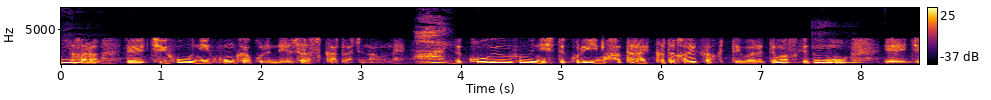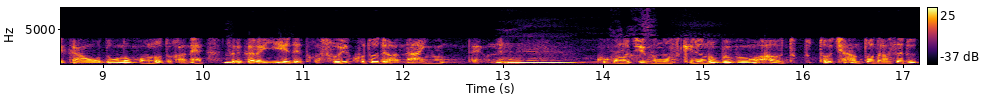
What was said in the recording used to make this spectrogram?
だから、えー、地方に今回これ根ざす形なのね。はい、でこういうふうにして、これ今働き方改革って言われてますけども、えー、えー、時間をどうのこうのとかね、それから家でとかそういうことではないんだよね。ここの自分のスキルの部分をアウトプットをちゃんと出せる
